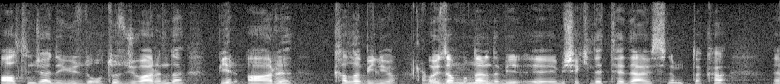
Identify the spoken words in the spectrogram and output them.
altıncı ayda yüzde 30 civarında bir ağrı kalabiliyor. O yüzden Kalabiliyor. bunların da bir e, bir şekilde tedavisini mutlaka e,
